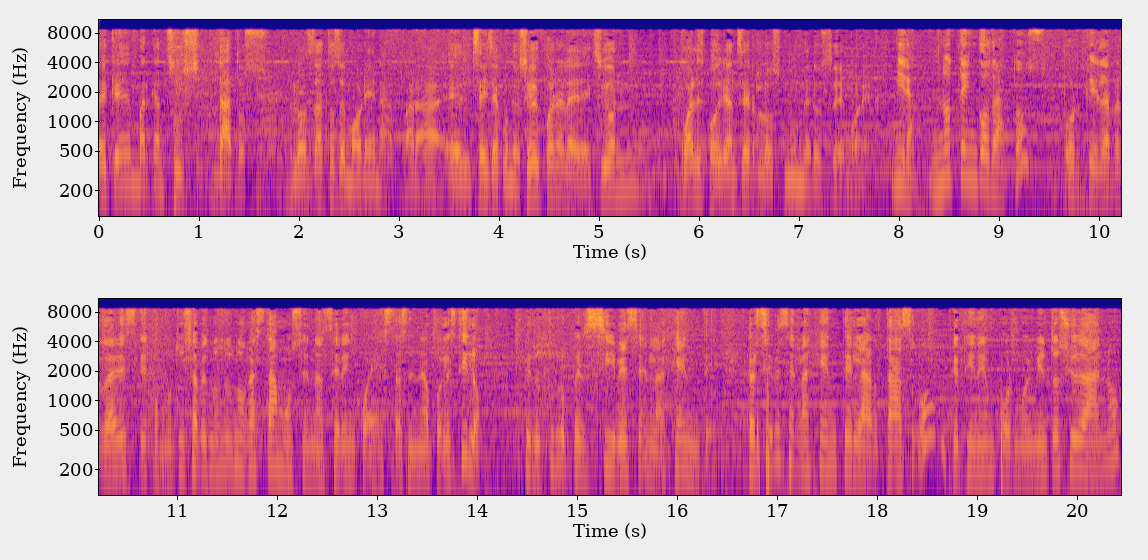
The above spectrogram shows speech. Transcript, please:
eh, ¿qué marcan sus datos? Los datos de Morena para el 6 de junio. Si hoy fuera la elección, ¿cuáles podrían ser los números de Morena? Mira, no tengo datos porque la verdad es que como tú sabes nosotros no gastamos en hacer encuestas ni nada por el estilo, pero tú lo percibes en la gente. Percibes en la gente el hartazgo que tienen por Movimiento Ciudadano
